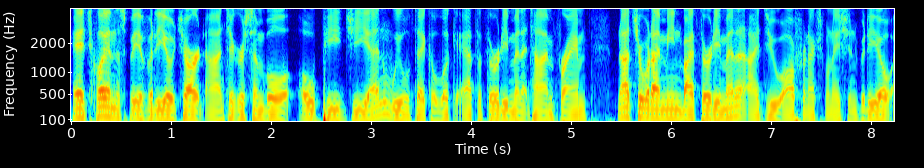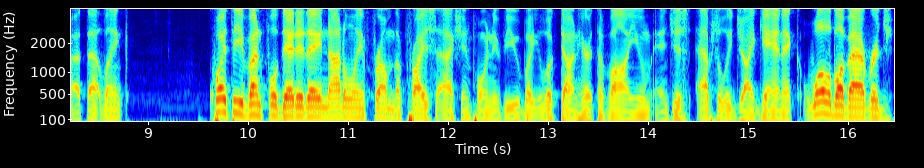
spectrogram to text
Hey, it's Clay, and this will be a video chart on ticker symbol OPGN. We will take a look at the 30 minute time frame. Not sure what I mean by 30 minute. I do offer an explanation video at that link. Quite the eventful day today, not only from the price action point of view, but you look down here at the volume and just absolutely gigantic, well above average.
